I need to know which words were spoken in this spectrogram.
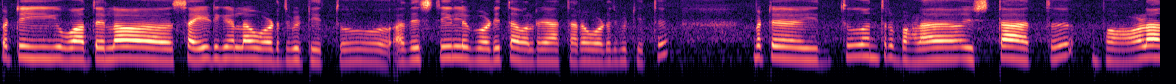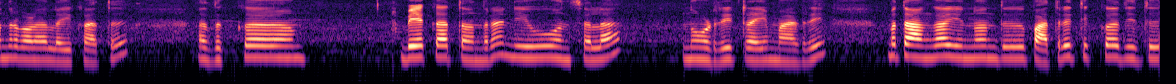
ಬಟ್ ಈ ಅದೆಲ್ಲ ಸೈಡ್ಗೆಲ್ಲ ಒಡೆದ್ಬಿಟ್ಟಿತ್ತು. ಅದೇ ಸ್ಟೀಲ್ ಹೊಡಿತಾವಲ್ರಿ ಆ ಥರ ಒಡೆದ್ಬಿಟ್ಟಿತ್ತು. ಬಟ್ ಇದು ಅಂತೂ ಭಾಳ ಇಷ್ಟ ಆಯ್ತು ಭಾಳ ಅಂದ್ರೆ ಭಾಳ ಲೈಕ್ ಆಯ್ತು ಅದಕ್ಕೆ ಬೇಕಾತಂದ್ರೆ ನೀವು ಒಂದು ಸಲ ನೋಡಿರಿ ಟ್ರೈ ಮಾಡಿರಿ. ಮತ್ತು ಹಂಗೆ ಇನ್ನೊಂದು ಪಾತ್ರೆ ತಿಕ್ಕೋದಿದು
